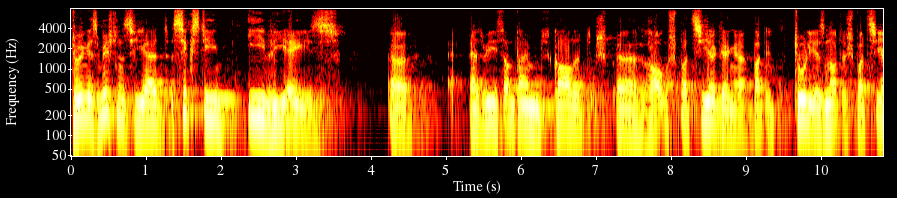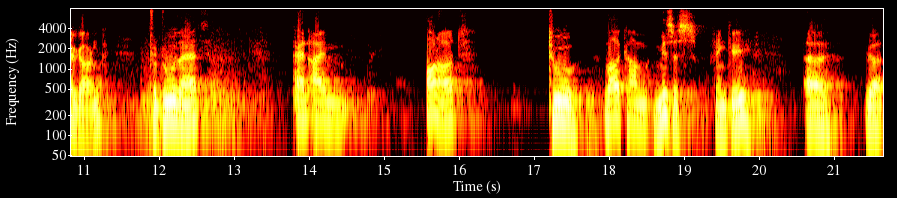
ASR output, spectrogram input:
During his missions, he had 60 EVAs, uh, as we sometimes call it, uh, Raumspaziergänge, but it truly is not a Spaziergang to do that. And I'm honored to welcome Mrs. Fincke, uh, are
